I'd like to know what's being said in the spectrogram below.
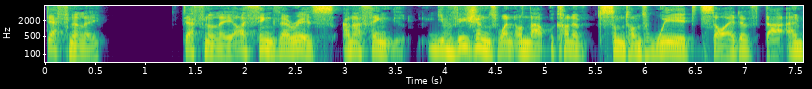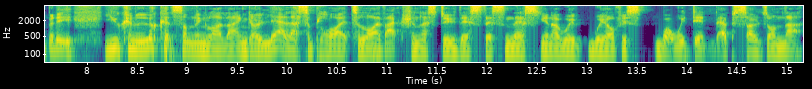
Definitely. Definitely. I think there is. And I think your visions went on that kind of sometimes weird side of that. And, but it, you can look at something like that and go, yeah, let's apply it to live action. Let's do this, this and this. You know, we, we obviously, well, we did episodes on that,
